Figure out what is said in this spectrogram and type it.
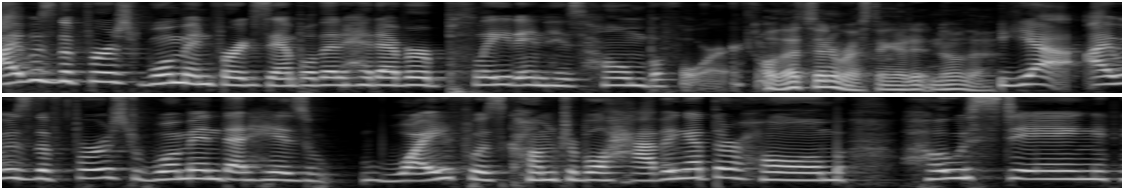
I was the first woman, for example, that had ever played in his home before. Oh, that's interesting. I didn't know that. Yeah, I was the first woman that his wife was comfortable having at their home, hosting,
